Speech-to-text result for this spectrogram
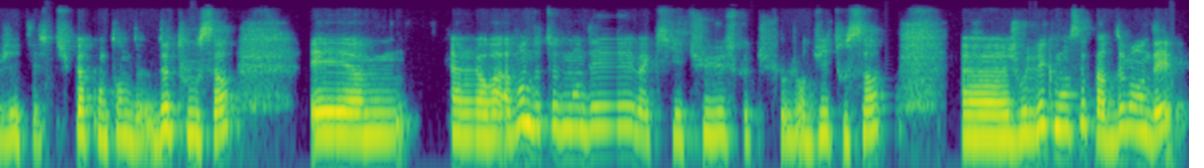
j'ai été super contente de tout ça. Et alors, avant de te demander bah, qui es-tu, ce que tu fais aujourd'hui, tout ça, euh, je voulais commencer par te demander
